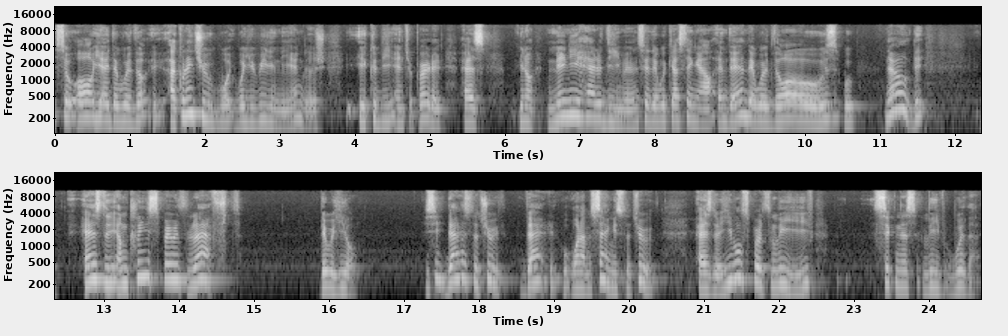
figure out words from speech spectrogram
So, oh yeah, they were the, according to what, what you read in the English, it could be interpreted as, you know, many had a demon, so they were casting out, and then there were those who, no, they, as the unclean spirits left, they were healed. You see, that is the truth that what I'm saying is the truth. As the evil spirits leave, sickness leave with that.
